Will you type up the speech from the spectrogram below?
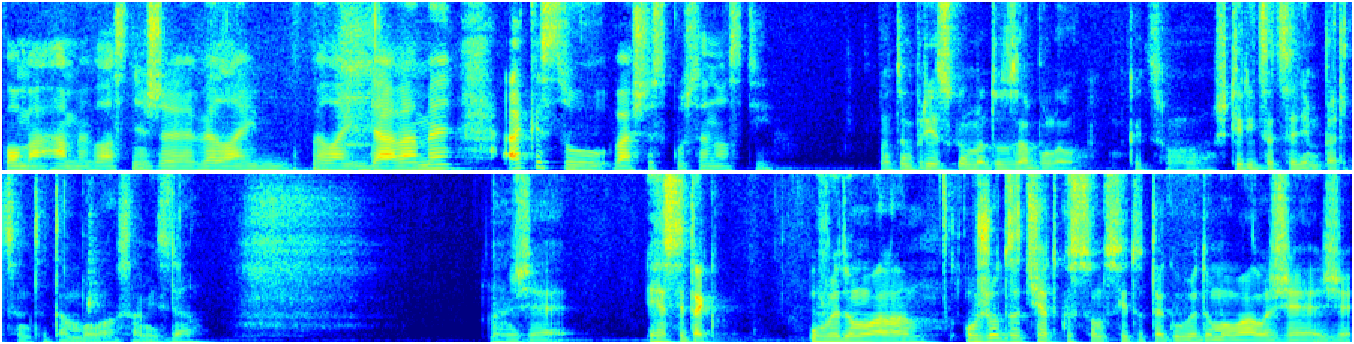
pomáhame vlastne, že veľa im, veľa im dávame. Aké sú vaše skúsenosti? No ten prieskum ma dosť zabolel. Keď som 47% to tam bolo, sa mi zdá. Že ja si tak uvedomovala, už od začiatku som si to tak uvedomoval, že, že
